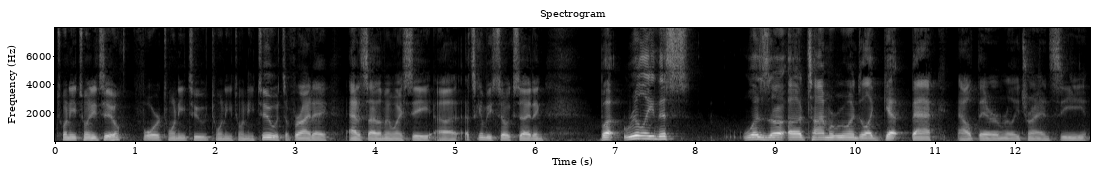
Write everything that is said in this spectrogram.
2022. 422 2022. It's a Friday at Asylum NYC. Uh, that's going to be so exciting. But really, this was a, a, time where we wanted to like get back out there and really try and see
